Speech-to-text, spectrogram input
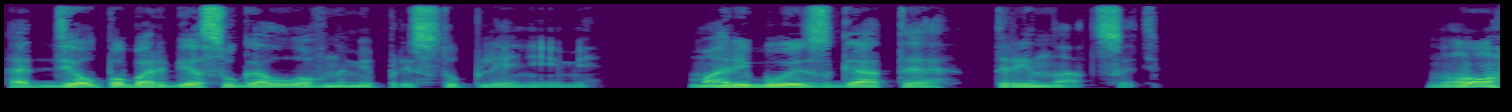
Отдел по борьбе с уголовными преступлениями. Марибуэсгате, 13. «Ну,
